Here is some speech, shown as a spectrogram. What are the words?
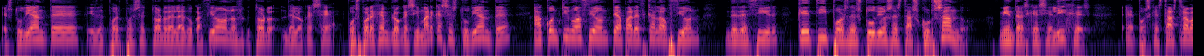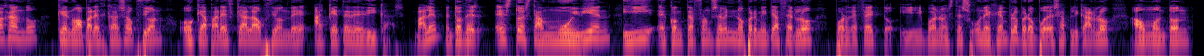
estudiante y después pues sector de la educación o sector de lo que sea. Pues por ejemplo, que si marcas estudiante, a continuación te aparezca la opción de decir qué tipos de estudios estás cursando. Mientras que si eliges eh, pues que estás trabajando, que no aparezca esa opción o que aparezca la opción de a qué te dedicas, ¿vale? Entonces, esto está muy bien y eh, Contact Form 7 no permite hacerlo por defecto. Y bueno, este es un ejemplo, pero puedes aplicarlo a un montón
